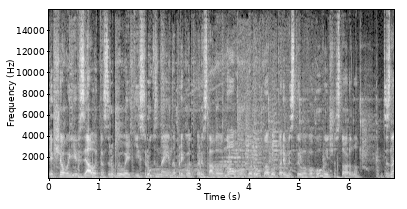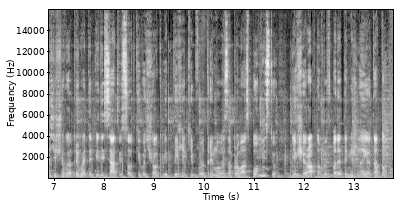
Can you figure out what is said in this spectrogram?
Якщо ви її взяли та зробили якийсь рух з неї, наприклад, переставили ногу або руку, або перемістили вагу в іншу сторону, це значить, що ви отримаєте 50% очок від тих, які б ви отримали за про вас повністю, якщо раптом ви впадете між нею та топом.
